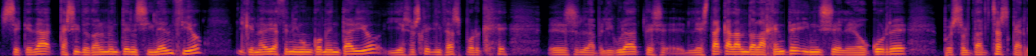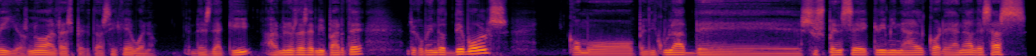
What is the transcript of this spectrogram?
se queda casi totalmente en silencio y que nadie hace ningún comentario y eso es que quizás porque es la película le está calando a la gente y ni se le ocurre pues soltar chascarrillos ¿no? al respecto. Así que bueno, desde aquí, al menos desde mi parte, recomiendo The Balls como película de suspense criminal coreana, de esas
